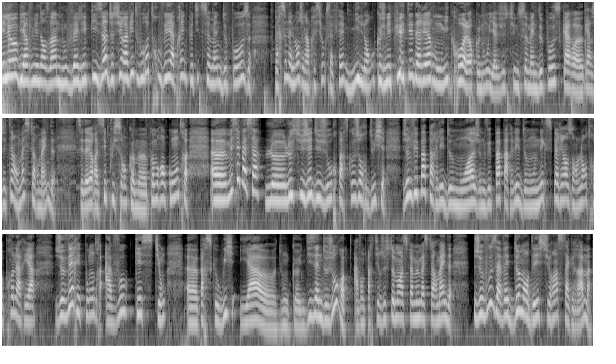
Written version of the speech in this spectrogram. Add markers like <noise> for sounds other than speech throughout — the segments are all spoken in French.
Hello, bienvenue dans un nouvel épisode. Je suis ravie de vous retrouver après une petite semaine de pause. Personnellement, j'ai l'impression que ça fait mille ans que je n'ai plus été derrière mon micro, alors que non, il y a juste une semaine de pause, car, euh, car j'étais en mastermind. C'est d'ailleurs assez puissant comme, euh, comme rencontre. Euh, mais c'est pas ça le, sujet du jour, parce qu'aujourd'hui, je ne vais pas parler de moi, je ne vais pas parler de mon expérience dans l'entrepreneuriat. Je vais répondre à vos questions, euh, parce que oui, il y a euh, donc une dizaine de jours, avant de partir justement à ce fameux mastermind, je vous avais demandé sur Instagram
